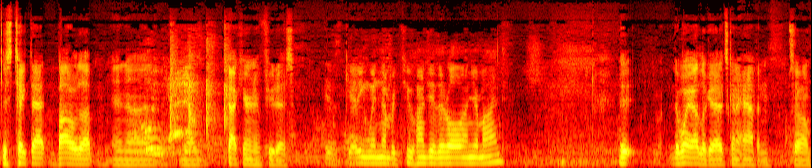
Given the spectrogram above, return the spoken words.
just take that, bottle it up, and uh, you know back here in a few days. Is getting win number 200 at all on your mind? It, the way I look at it, it's going to happen. So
